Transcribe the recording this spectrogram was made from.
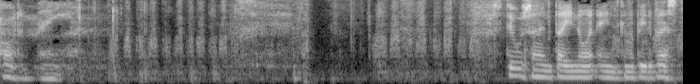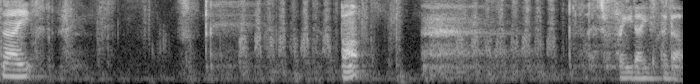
Pardon me. Still saying day 19 is going to be the best day. But there's three days to go.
